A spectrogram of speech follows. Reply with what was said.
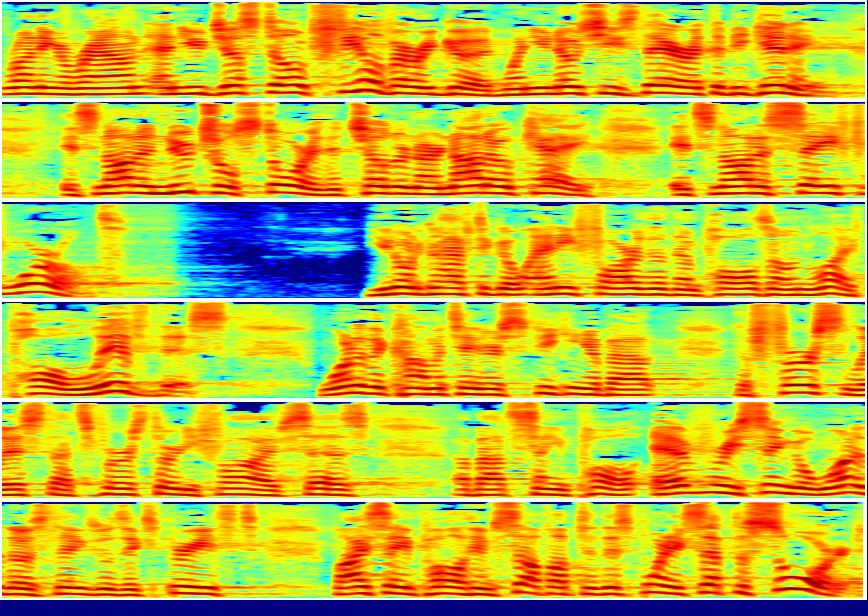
running around and you just don't feel very good when you know she's there at the beginning. It's not a neutral story. The children are not okay. It's not a safe world. You don't have to go any farther than Paul's own life. Paul lived this. One of the commentators speaking about the first list, that's verse 35, says about St. Paul, every single one of those things was experienced by St. Paul himself up to this point, except the sword.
